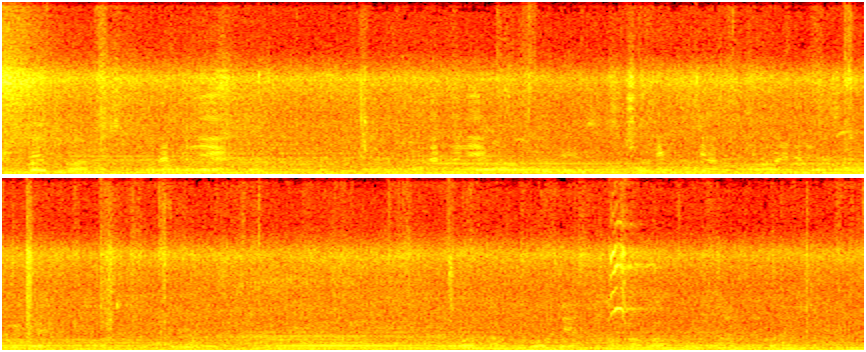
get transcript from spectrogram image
두 가지만 하시면 되는데 이건 남고 전화가 또 겁니다.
